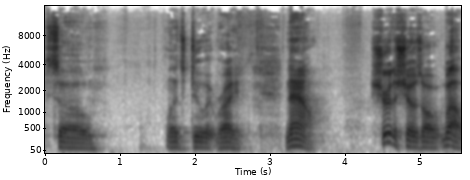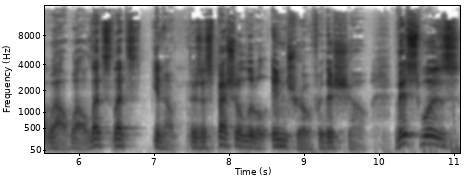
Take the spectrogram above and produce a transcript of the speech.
So let's do it right now. Sure, the show's all well, well, well. Let's let's you know, there's a special little intro for this show. This was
